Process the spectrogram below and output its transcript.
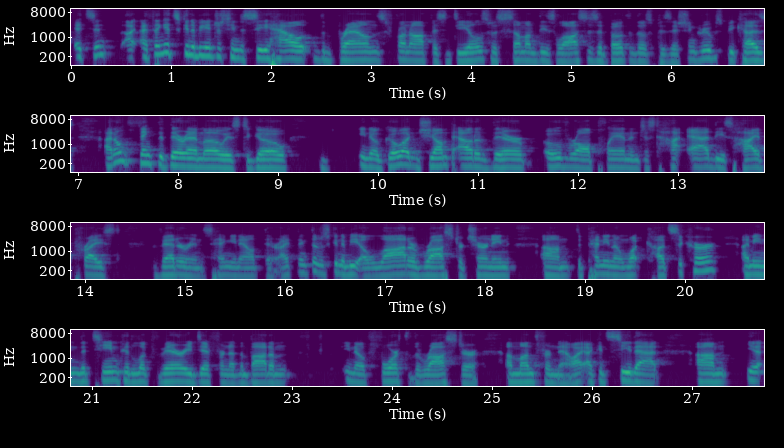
it's in, I think it's going to be interesting to see how the Browns front office deals with some of these losses at both of those position groups because I don't think that their mo is to go, you know, go and jump out of their overall plan and just add these high priced veterans hanging out there. I think there's going to be a lot of roster churning um, depending on what cuts occur. I mean, the team could look very different at the bottom, you know, fourth of the roster a month from now. I, I could see that. Um, you know,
